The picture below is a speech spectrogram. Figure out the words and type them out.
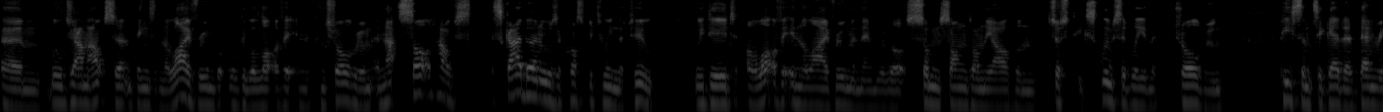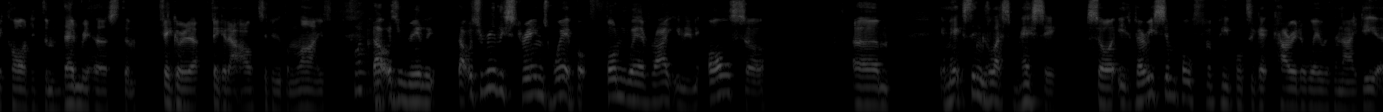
Um, we'll jam out certain things in the live room, but we'll do a lot of it in the control room. And that's sort of how Skyburner was a cross between the two. We did a lot of it in the live room, and then we wrote some songs on the album just exclusively in the control room, pieced them together, then recorded them, then rehearsed them, figured out figured out how to do them live. Okay. That was a really that was a really strange way, but fun way of writing, and it also um, it makes things less messy so it's very simple for people to get carried away with an idea.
